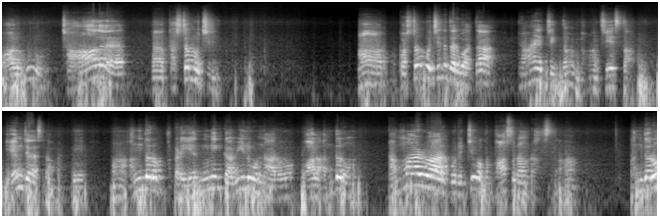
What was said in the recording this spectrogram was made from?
వాళ్ళకు చాలా కష్టం వచ్చింది. ఆ కష్టం వచ్చిన తర్వాత ప్రాయచిత్తం మనం చేస్తాం. ఏం చేస్తామంటే మన అందరం అక్కడ ఎన్ని కవిలు ఉన్నారో వాళ్ళందరం నమ్మాళ్వారి గురించి ఒక పాసురం రాస్తాం. అందరూ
